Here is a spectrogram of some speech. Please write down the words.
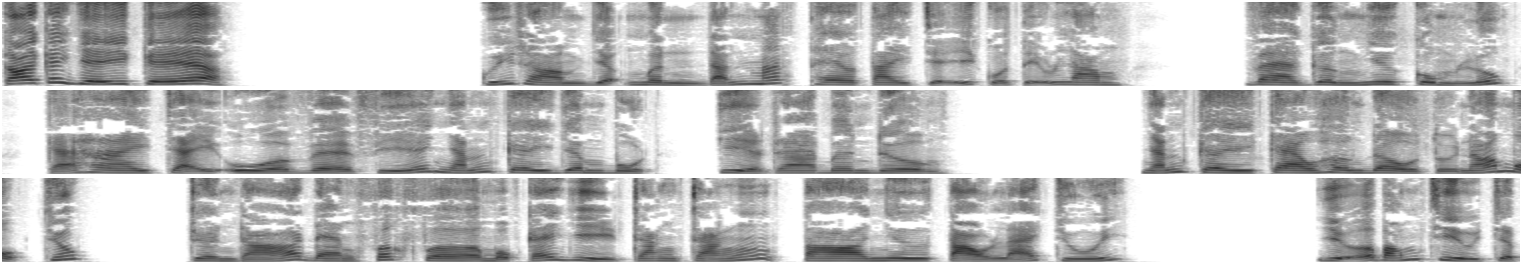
coi cái gì kìa? Quý ròm giật mình đánh mắt theo tay chỉ của Tiểu Long, và gần như cùng lúc cả hai chạy ùa về phía nhánh cây dâm bụt chìa ra bên đường. Nhánh cây cao hơn đầu tụi nó một chút, trên đó đang phất phơ một cái gì trăng trắng to như tàu lá chuối. Giữa bóng chiều chập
